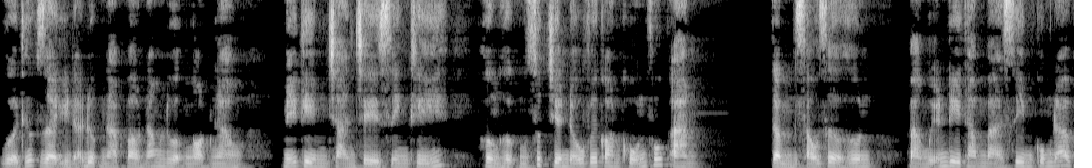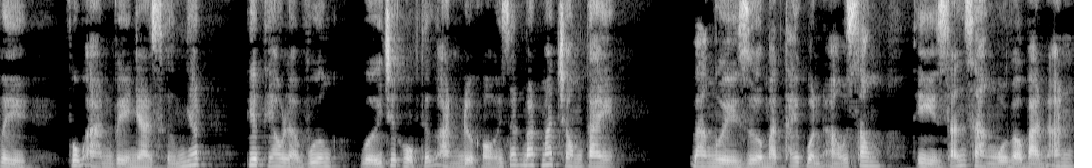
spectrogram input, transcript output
Vừa thức dậy đã được nạp vào năng lượng ngọt ngào, Mỹ Kim tràn trề sinh khí, hừng hực sức chiến đấu với con khốn Phúc An. Tầm 6 giờ hơn, bà Nguyễn đi thăm bà Sim cũng đã về, Phúc An về nhà sớm nhất, tiếp theo là Vương với chiếc hộp thức ăn được gói rất bắt mắt trong tay. Ba người rửa mặt thay quần áo xong thì sẵn sàng ngồi vào bàn ăn,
